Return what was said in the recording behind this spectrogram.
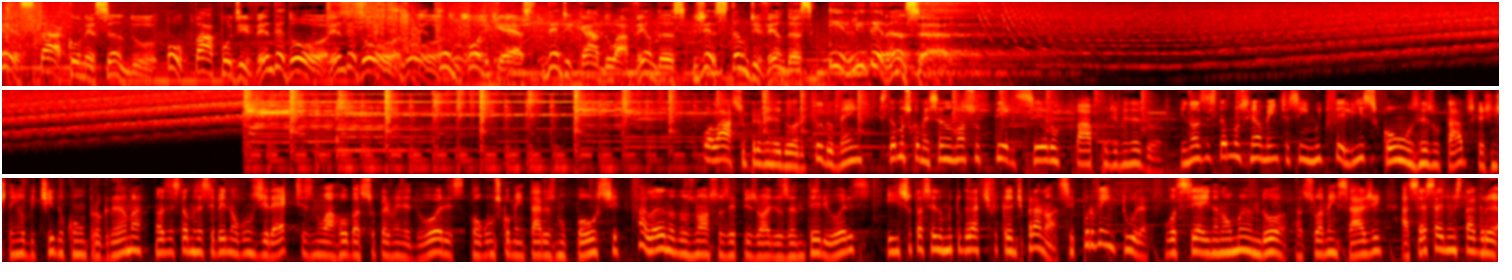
Está começando o Papo de Vendedor. Vendedor. Um podcast dedicado a vendas, gestão de vendas e liderança. Olá, super vendedor, tudo bem? Estamos começando o nosso terceiro papo de vendedor. E nós estamos realmente assim muito felizes com os resultados que a gente tem obtido com o programa. Nós estamos recebendo alguns directs no supervendedores, alguns comentários no post, falando dos nossos episódios anteriores. E isso está sendo muito gratificante para nós. Se porventura você ainda não mandou a sua mensagem, acessa aí no Instagram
